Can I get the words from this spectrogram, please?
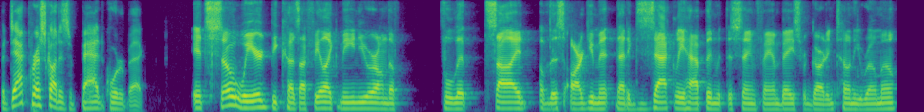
but dak prescott is a bad quarterback it's so weird because I feel like me and you are on the flip side of this argument that exactly happened with the same fan base regarding Tony Romo.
